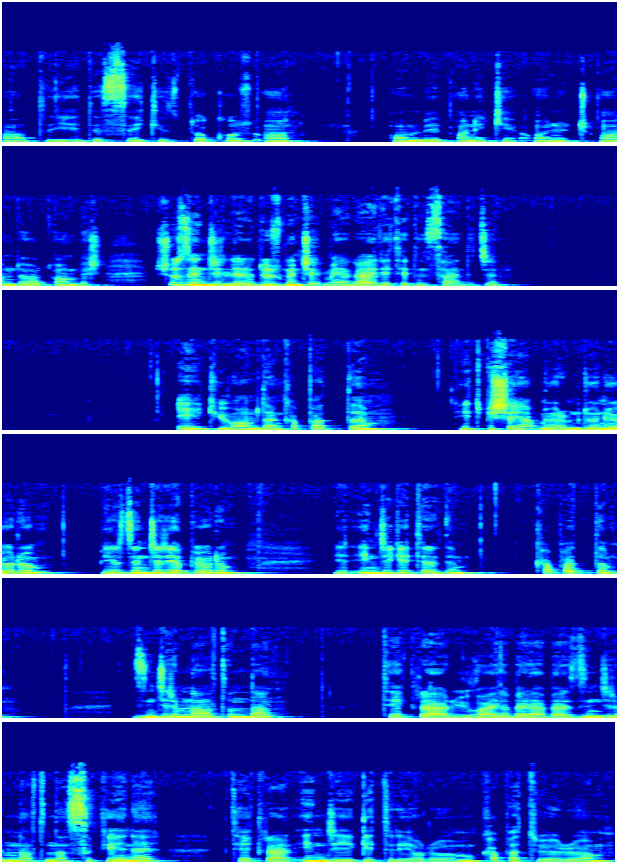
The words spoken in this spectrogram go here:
6, 7, 8, 9, 10, 11, 12, 13, 14, 15. Şu zincirleri düzgün çekmeye gayret edin sadece. İlk yuvamdan kapattım. Hiçbir şey yapmıyorum. Dönüyorum. Bir zincir yapıyorum. Bir inci getirdim. Kapattım. zincirimin altından tekrar yuvayla beraber zincirimin altından sık iğne tekrar inciyi getiriyorum kapatıyorum.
